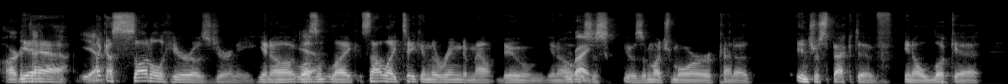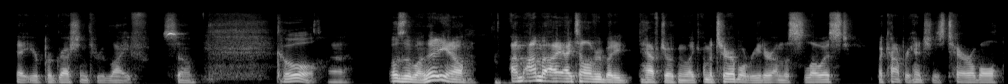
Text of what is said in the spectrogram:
archetype. Yeah, yeah, like a subtle hero's journey. You know, it Yeah. wasn't like it's not like taking the ring to Mount Doom. You know, it Right. was just it was a much more kind of introspective, you know, look at at your progression through life. So cool. uh, those are the ones. You know, I'm I'm I, I tell everybody half joking like I'm a terrible reader. I'm the slowest. My comprehension is terrible.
